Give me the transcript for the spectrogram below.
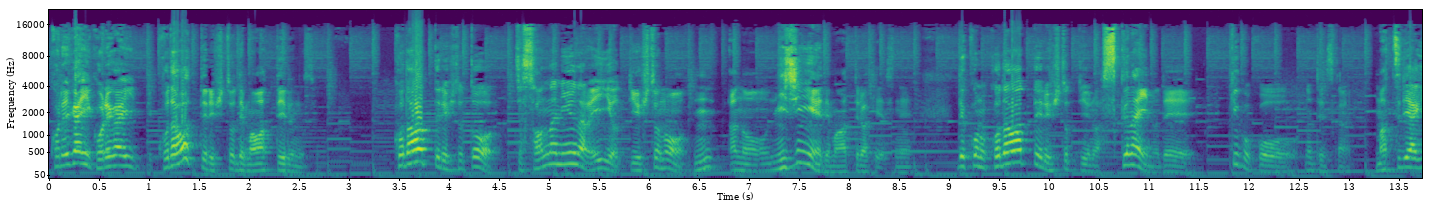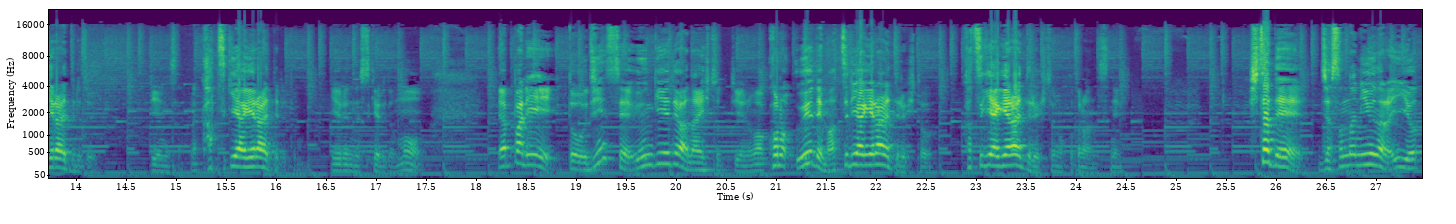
これがいい、これがいいってこだわってる人で回っているんですよ。こだわってる人と、じゃあそんなに言うならいいよっていう人の、あの、二陣営で回ってるわけですね。で、このこだわってる人っていうのは少ないので、結構こう、なんていうんですかね、祭り上げられてるという、っていうんですか、担ぎ上げられてると言えるんですけれども、やっぱり、と人生運ゲーではない人っていうのは、この上で祭り上げられてる人、担ぎ上げられてる人のことなんですね。下で、じゃあそんなに言うならいいよ、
